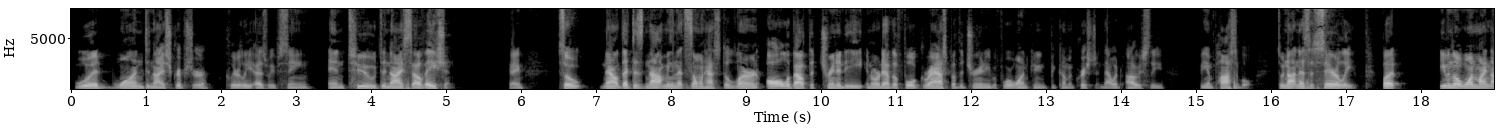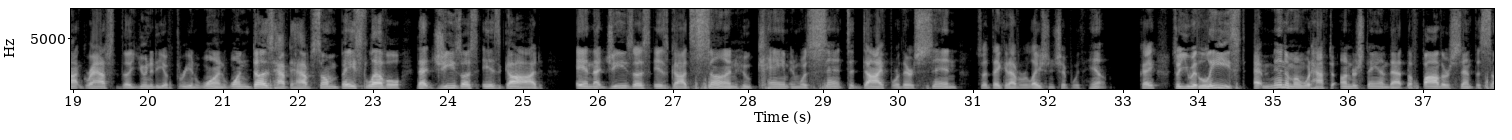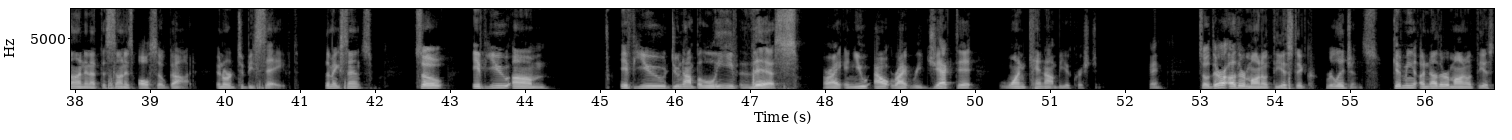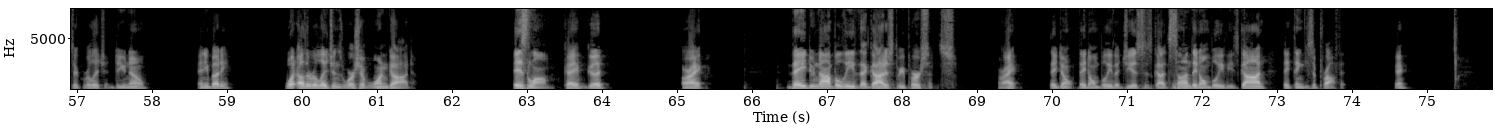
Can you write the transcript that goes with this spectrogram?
would, one, deny Scripture, clearly, as we've seen, and two, deny salvation. Okay? So now that does not mean that someone has to learn all about the Trinity in order to have the full grasp of the Trinity before one can become a Christian. That would obviously be impossible. So, not necessarily. But even though one might not grasp the unity of three and one, one does have to have some base level that Jesus is God and that Jesus is God's Son who came and was sent to die for their sin so that they could have a relationship with Him. Okay? So you at least, at minimum, would have to understand that the Father sent the Son and that the Son is also God in order to be saved. Does that make sense? So if you um if you do not believe this, all right, and you outright reject it, one cannot be a Christian. Okay? So there are other monotheistic religions. Give me another monotheistic religion. Do you know? Anybody? What other religions worship one God? Islam. Okay, good. All right. They do not believe that God is three persons. All right? They don't. They don't believe that Jesus is God's son. They don't believe he's God. They think he's a prophet. Okay?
